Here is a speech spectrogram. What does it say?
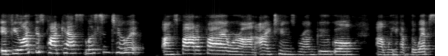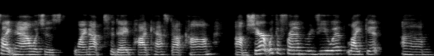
if you like this podcast, listen to it on Spotify, we're on iTunes, we're on Google. Um, we have the website now, which is why not today podcast.com. Um, share it with a friend, review it, like it. Um,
